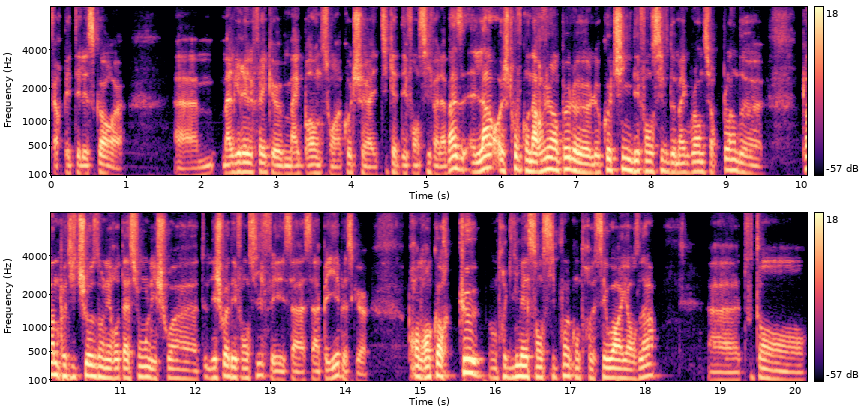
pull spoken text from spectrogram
faire péter les scores, malgré le fait que Mike Brown soit un coach à étiquette défensive à la base. Là, je trouve qu'on a revu un peu le, coaching défensif de Mike Brown sur plein de, plein de petites choses dans les rotations, les choix, les choix défensifs, et ça, a payé parce que prendre encore que, entre guillemets, 106 points contre ces Warriors-là, euh, tout, en,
